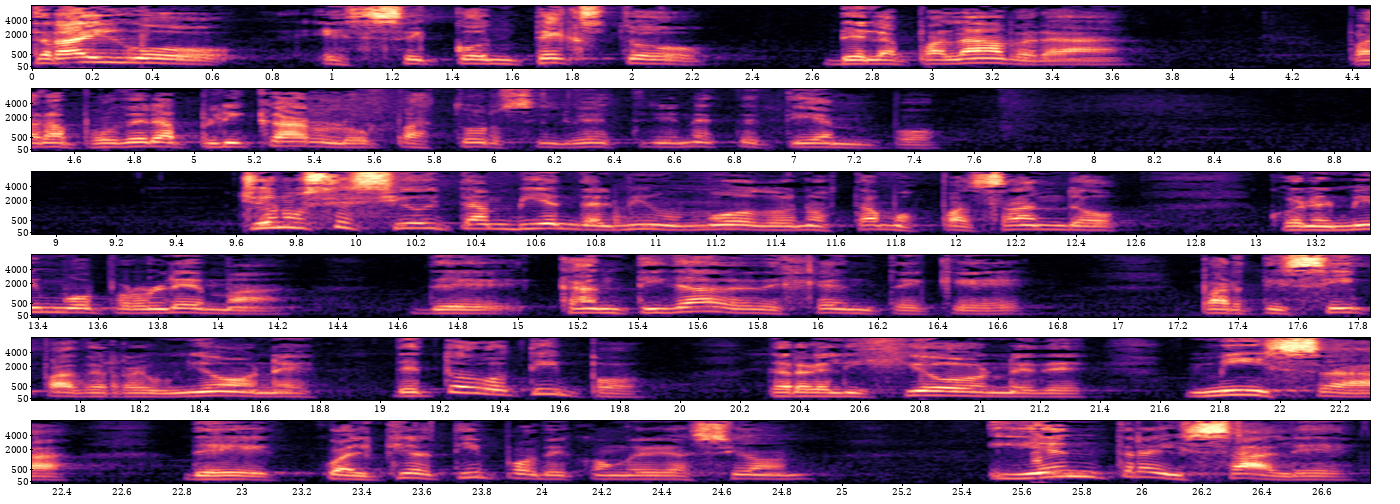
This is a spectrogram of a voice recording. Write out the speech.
traigo ese contexto de la palabra para poder aplicarlo, Pastor Silvestri, en este tiempo. Yo no sé si hoy también del mismo modo no estamos pasando con el mismo problema de cantidades de gente que participa de reuniones de todo tipo, de religiones, de misa, de cualquier tipo de congregación, y entra y sale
